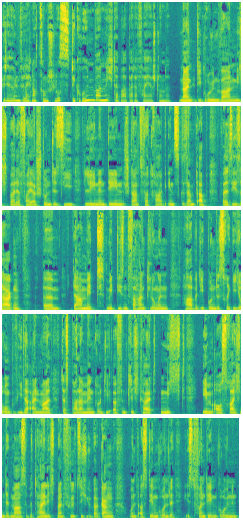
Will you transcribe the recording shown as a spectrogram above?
Peter Höhlen vielleicht noch zum Schluss. Die Grünen waren nicht dabei bei der Feierstunde. Nein, die Grünen waren nicht bei der Feierstunde. Sie lehnen den Staatsvertrag insgesamt ab, weil sie sagen, ähm, damit, mit diesen Verhandlungen, habe die Bundesregierung wieder einmal das Parlament und die Öffentlichkeit nicht im ausreichenden Maße beteiligt. Man fühlt sich übergangen und aus dem Grunde ist von den Grünen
